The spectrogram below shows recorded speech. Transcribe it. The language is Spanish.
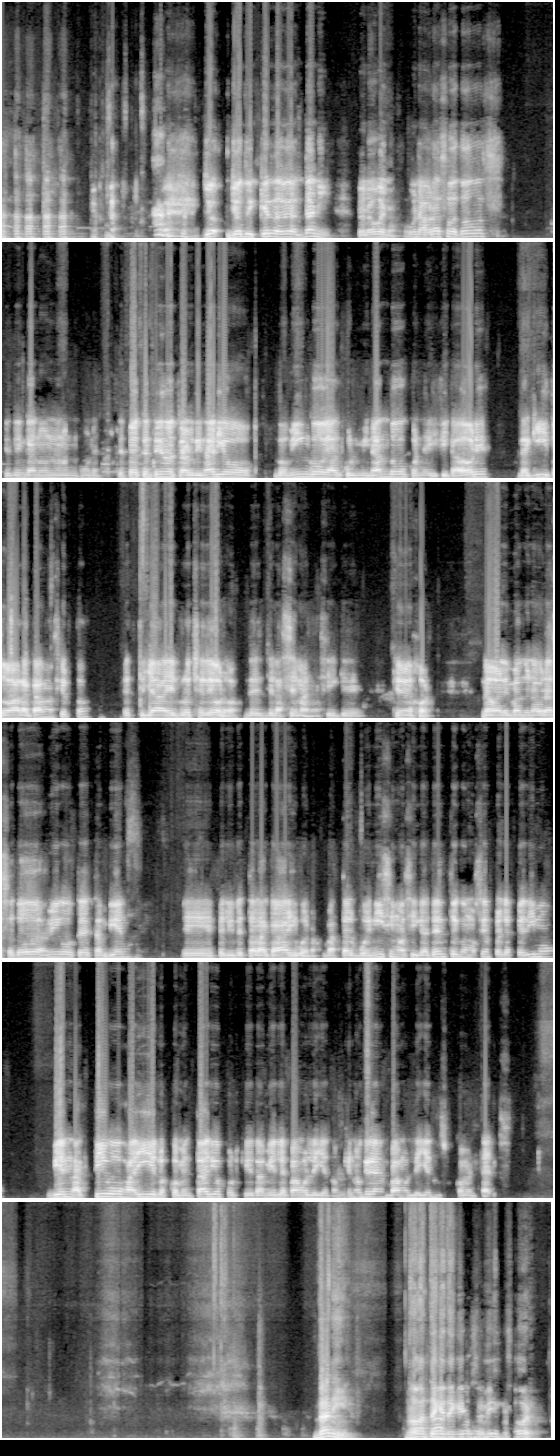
yo, yo a tu izquierda veo al Dani, pero bueno, un abrazo a todos. Que tengan un, un espero estén teniendo un extraordinario domingo, ya culminando con edificadores de aquí toda la cama, ¿cierto? Esto ya es el broche de oro de, de la semana, así que qué mejor. Nada, les mando un abrazo a todos, amigos, ustedes también. Eh, feliz de estar acá y bueno, va a estar buenísimo, así que atento y como siempre les pedimos, bien activos ahí en los comentarios porque también les vamos leyendo. Aunque no crean, vamos leyendo sus comentarios. Dani, no, antes que te quedes dormido, por favor.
